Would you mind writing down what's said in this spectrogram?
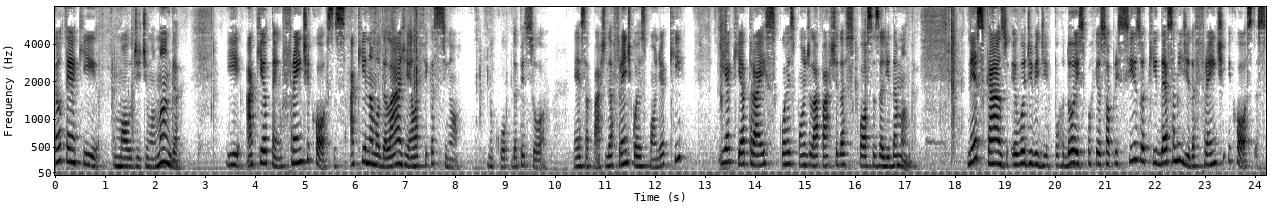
Então, eu tenho aqui o molde de uma manga e aqui eu tenho frente e costas. Aqui na modelagem, ela fica assim, ó, no corpo da pessoa. Essa parte da frente corresponde aqui e aqui atrás corresponde lá a parte das costas ali da manga. Nesse caso, eu vou dividir por dois, porque eu só preciso aqui dessa medida, frente e costas.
